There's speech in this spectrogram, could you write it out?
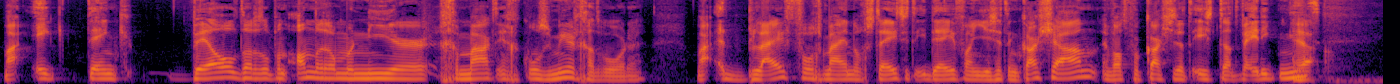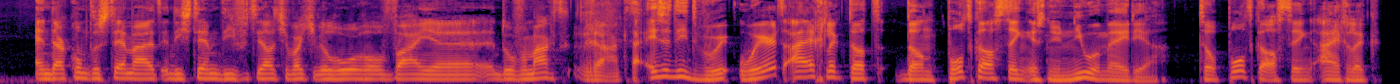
Maar ik denk wel dat het op een andere manier gemaakt en geconsumeerd gaat worden. Maar het blijft volgens mij nog steeds het idee van je zet een kastje aan. En wat voor kastje dat is, dat weet ik niet. Ja. En daar komt een stem uit. En die stem die vertelt je wat je wil horen of waar je door vermaakt raakt. Ja, is het niet we- weird eigenlijk dat dan podcasting is nu nieuwe media? Terwijl podcasting eigenlijk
